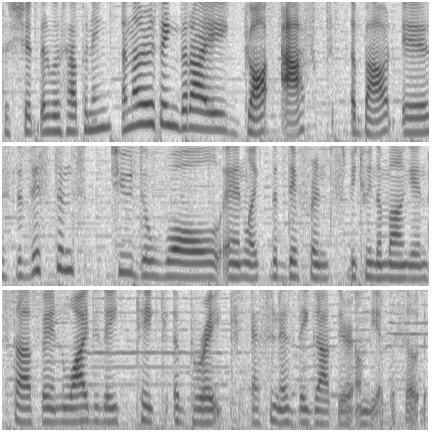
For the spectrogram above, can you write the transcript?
the shit that was happening. Another thing that I got asked about is the distance to the wall and like the difference between the manga and stuff and why did they take a break as soon as they got there on the episode.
